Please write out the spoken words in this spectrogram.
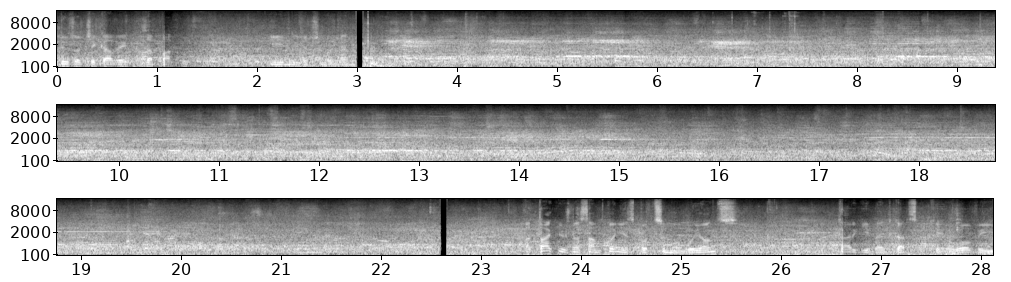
i dużo ciekawych zapachów i innych rzeczy można tak już na sam koniec podsumowując, targi wędkarskie Łowy i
